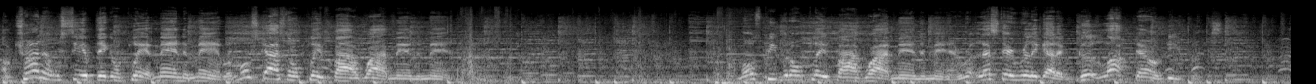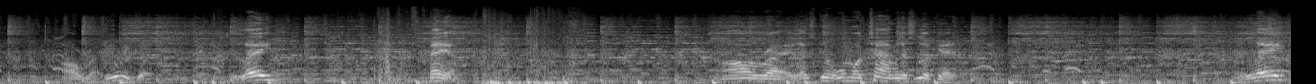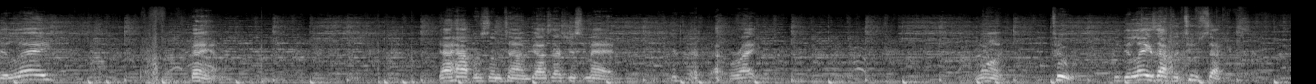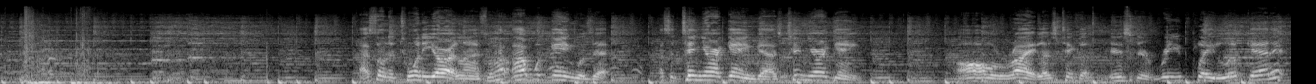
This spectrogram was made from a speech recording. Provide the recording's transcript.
I'm trying to see if they're going to play it man to man, but most guys don't play five wide man to man. Most people don't play five wide man to man unless they really got a good lockdown defense. All right, here we go. Delay. Bam. All right, let's do it one more time and let's look at it. Delay, delay. Bam. That happens sometimes, guys. That's just mad. right? One, two. He delays after two seconds. That's on the 20 yard line. So how, how what game was that? That's a 10 yard game, guys. 10 yard game. All right, let's take an instant replay look at it.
